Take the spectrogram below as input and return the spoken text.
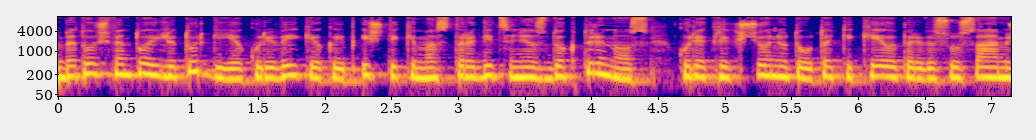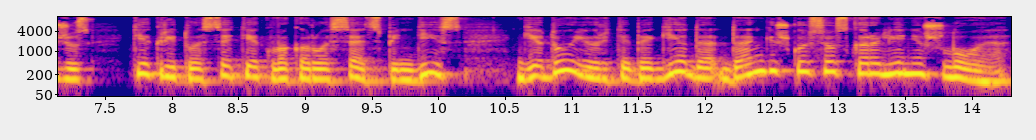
Bet to šventoji liturgija, kuri veikia kaip ištikimas tradicinės doktrinos, kurie krikščionių tauta tikėjo per visus amžius, tiek rytuose, tiek vakaruose atspindys, gėdojo ir tebe gėda dangiškosios karalienės šlovę.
